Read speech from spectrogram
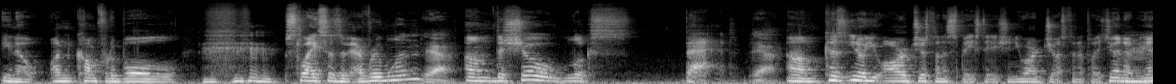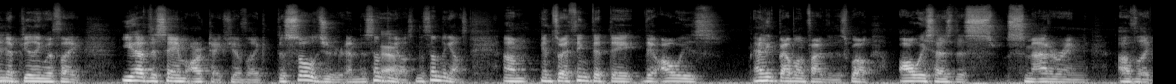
you know, uncomfortable slices of everyone, Yeah. um, the show looks bad Yeah. because you know you are just on a space station you are just in a place you end up you Mm-hmm. end up dealing with like you have the same archetypes you have like the soldier and the something Yeah. else and the something else um, and so i think that they they always i think babylon 5 did this well always has this smattering of like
